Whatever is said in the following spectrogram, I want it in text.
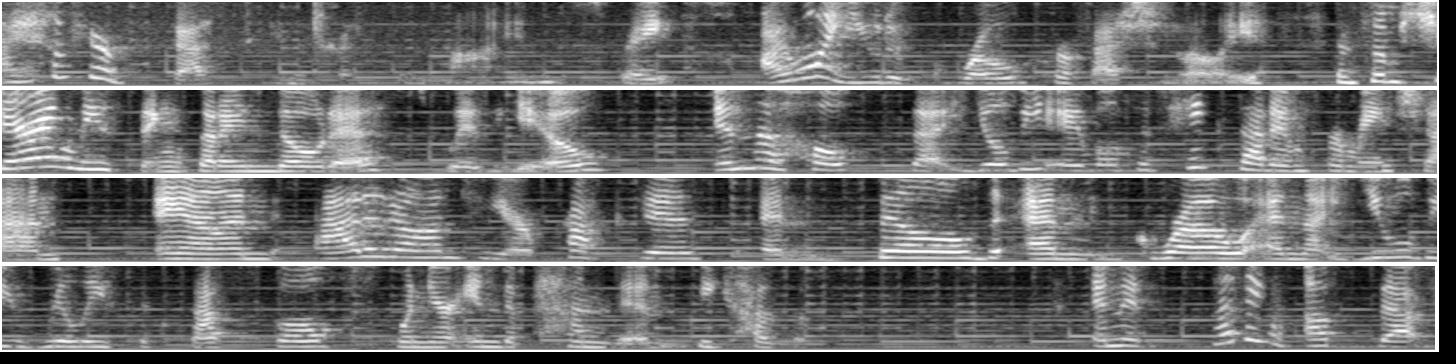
I have your best interest in mind, right? I want you to grow professionally. And so I'm sharing these things that I noticed with you in the hopes that you'll be able to take that information and add it on to your practice and build and grow, and that you will be really successful when you're independent because of it. And it's setting up that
